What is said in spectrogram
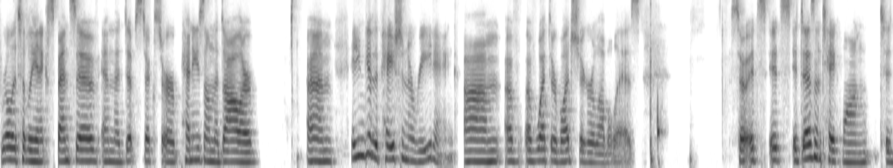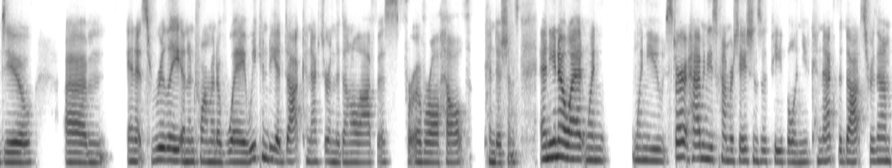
relatively inexpensive, and the dipsticks are pennies on the dollar. Um, and you can give the patient a reading um, of, of what their blood sugar level is. So it's it's it doesn't take long to do. Um, and it's really an informative way. We can be a dot connector in the dental office for overall health conditions. And you know what? When when you start having these conversations with people and you connect the dots for them,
